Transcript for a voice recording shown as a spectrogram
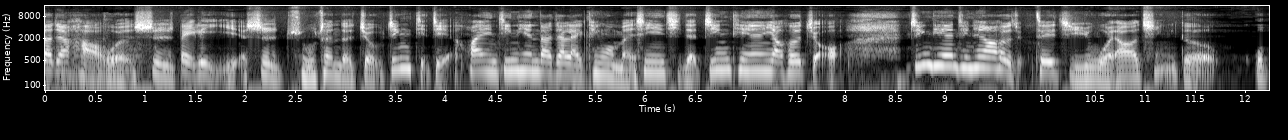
大家好，我是贝利，也是俗称的酒精姐姐。欢迎今天大家来听我们新一期的《今天要喝酒》。今天今天要喝酒这一集，我要请一个我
